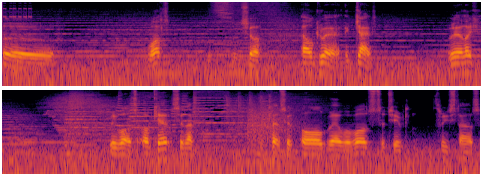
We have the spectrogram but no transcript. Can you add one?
Uh, what? Sure. El Grey again. Really? Rewards. Okay, so that collected all rare rewards to achieve three stars.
